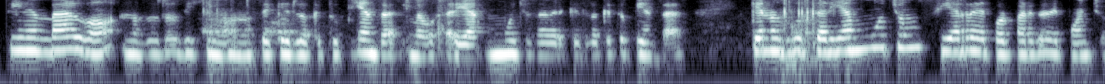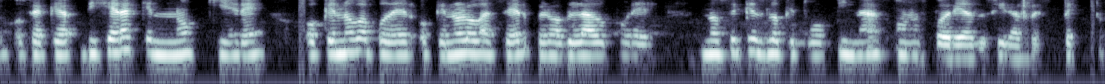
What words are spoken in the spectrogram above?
Sin embargo, nosotros dijimos, no sé qué es lo que tú piensas, y me gustaría mucho saber qué es lo que tú piensas, que nos gustaría mucho un cierre por parte de Poncho, o sea, que dijera que no quiere o que no va a poder o que no lo va a hacer, pero hablado por él. No sé qué es lo que tú opinas o nos podrías decir al respecto.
